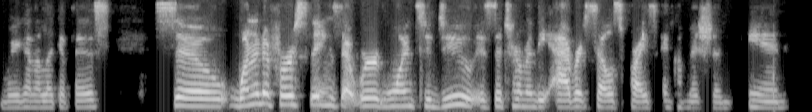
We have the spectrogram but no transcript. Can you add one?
we're going to look at this. So one of the first things that we're going to do is determine the average sales price and commission in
